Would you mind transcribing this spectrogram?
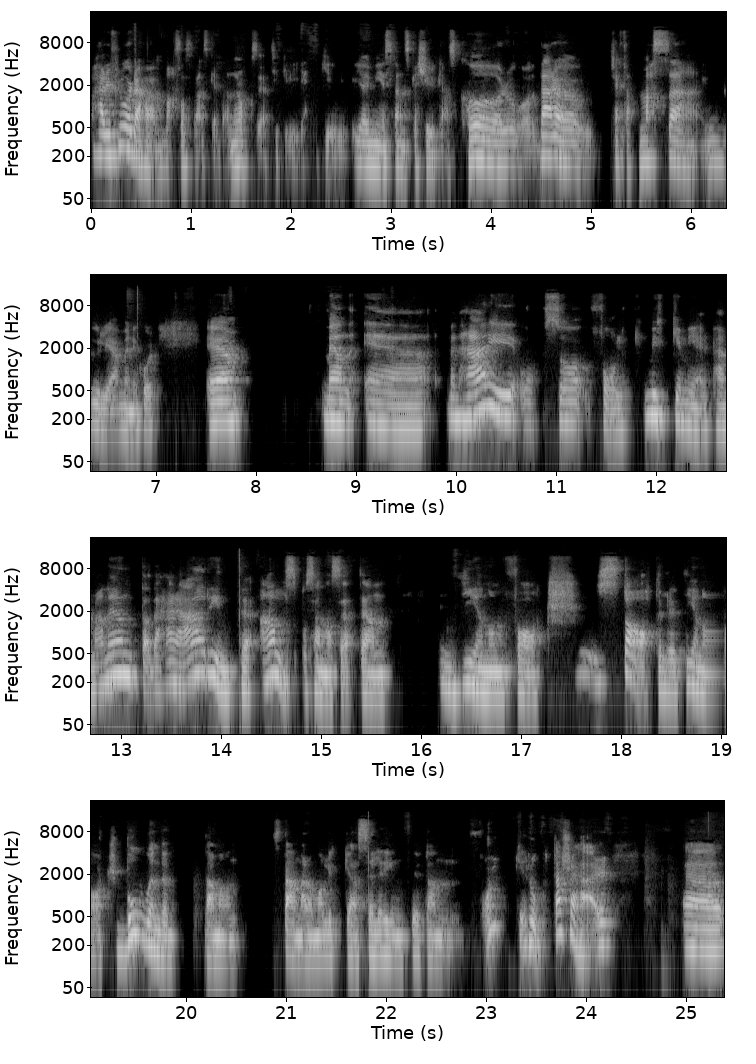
här i Florida har jag en massa svenska vänner också. Jag tycker det är jättekul. Jag är med i Svenska kyrkans kör och där har jag träffat massa gulliga människor. Eh, men, eh, men här är också folk mycket mer permanenta. Det här är inte alls på samma sätt en genomfartsstat eller ett genomfartsboende där man stannar om man lyckas eller inte, utan folk rotar sig här. Eh,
